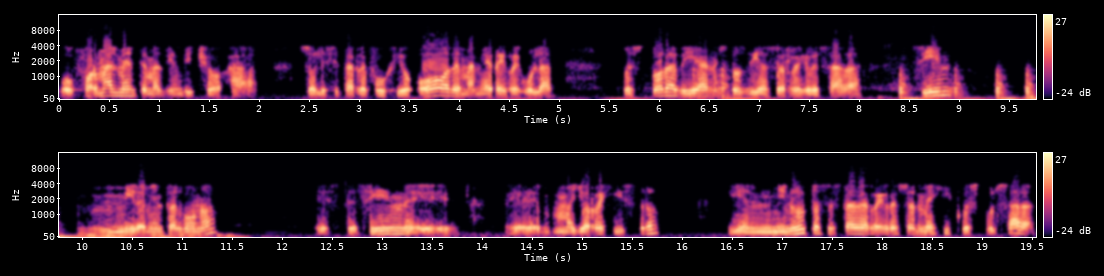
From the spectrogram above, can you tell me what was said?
o formalmente, más bien dicho, a solicitar refugio o de manera irregular, pues todavía en estos días es regresada sin miramiento alguno, este, sin eh, eh, mayor registro y en minutos está de regreso en México expulsada.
